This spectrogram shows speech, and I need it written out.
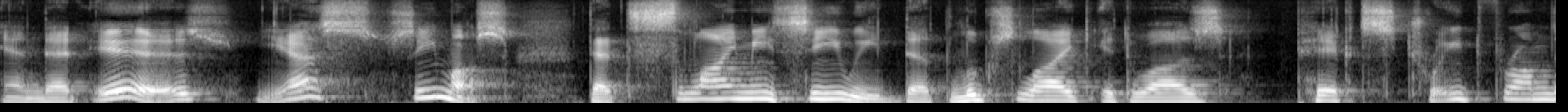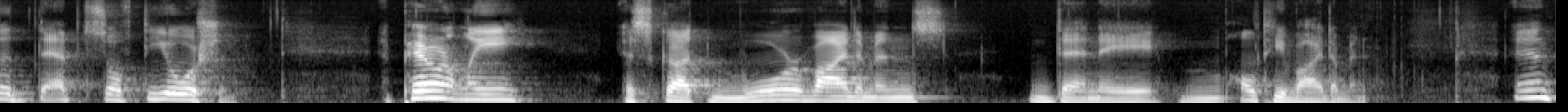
And that is, yes, moss, that slimy seaweed that looks like it was picked straight from the depths of the ocean. Apparently, it's got more vitamins than a multivitamin. And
